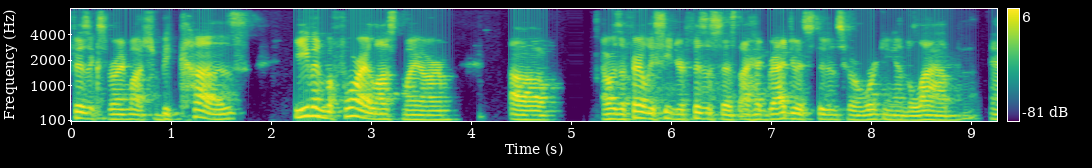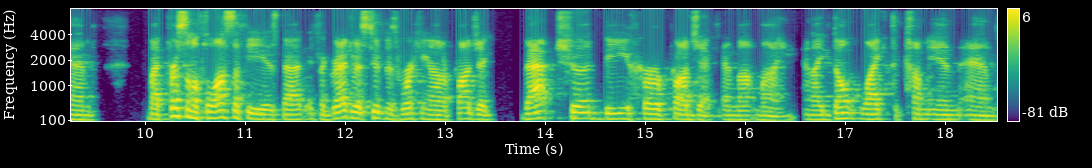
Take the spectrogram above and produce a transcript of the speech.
physics very much because even before I lost my arm, uh, I was a fairly senior physicist. I had graduate students who were working in the lab, and my personal philosophy is that if a graduate student is working on a project, that should be her project and not mine. And I don't like to come in and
